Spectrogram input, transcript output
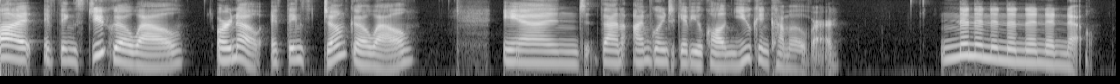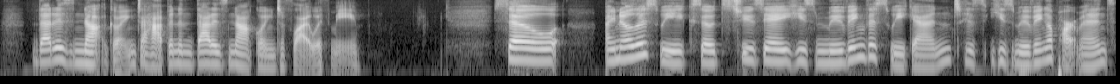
But if things do go well, or no, if things don't go well, and then I'm going to give you a call and you can come over. No, no, no, no, no, no, no. That is not going to happen and that is not going to fly with me. So, I know this week, so it's Tuesday, he's moving this weekend. His he's moving apartments.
